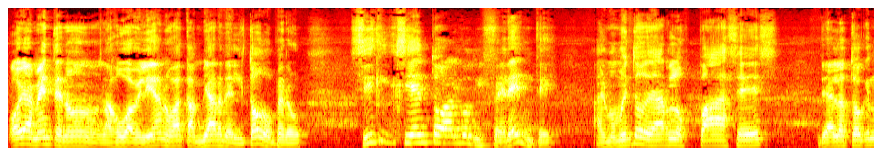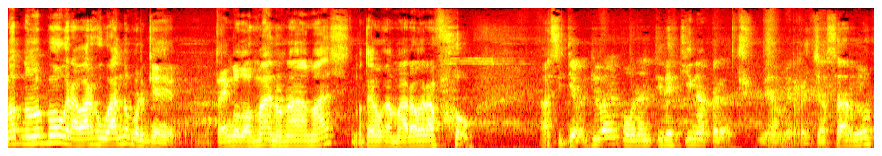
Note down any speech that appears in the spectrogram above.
Obviamente no, la jugabilidad no va a cambiar del todo, pero sí siento algo diferente al momento de dar los pases, de dar los toques. No, no me puedo grabar jugando porque tengo dos manos nada más, no tengo camarógrafo. Así que aquí van a cobrar el tiro esquina, pero déjame rechazarlo.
